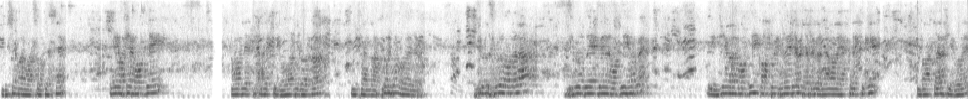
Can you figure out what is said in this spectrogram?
ডিসেম্বর মাস চলতেছে। এই মাসের মধ্যেই আমাদের আরেকটি ঘর দরকার, ইনশাআল্লাহ পরিপূর্ণ হয়ে যাবে। শুধু শুরু হবে না, শুরু দু একদিনের মধ্যেই হবে। এই ডিসেম্বরের মধ্যেই কমপ্লিট হয়ে যাবে যাতে করে জানুয়ারি এক তারিখ থেকে বাচ্চারা ঘরে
